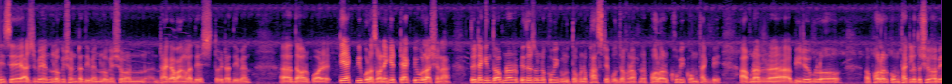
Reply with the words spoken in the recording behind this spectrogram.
নিচে আসবেন লোকেশনটা দিবেন। লোকেশন ঢাকা, বাংলাদেশ, তো এটা দিবেন। দেওয়ার পর ট্যাগ পিপল আছে। অনেকের ট্যাগ পিপল আসে না। তো এটা কিন্তু আপনার পেজের জন্য খুবই গুরুত্বপূর্ণ। ফার্স্ট অফ যখন আপনার ফলোয়ার খুবই কম থাকবে, আপনার ভিডিওগুলো ফলোয়ার কম থাকলে তো সেভাবে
